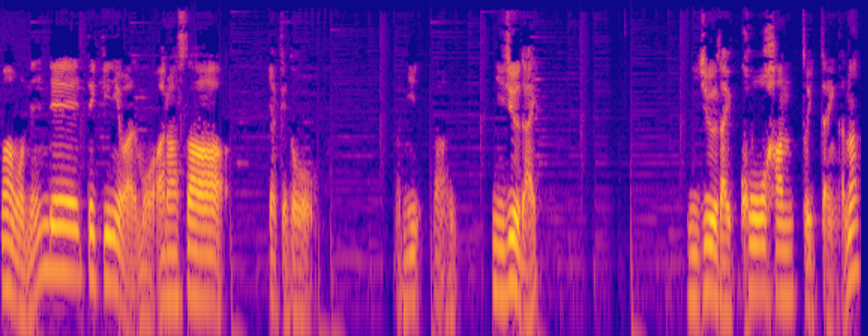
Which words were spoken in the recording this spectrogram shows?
まあもう年齢的にはもう荒さやけど、に、まあ、20代 ?20 代後半と言ったらいいんかな？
